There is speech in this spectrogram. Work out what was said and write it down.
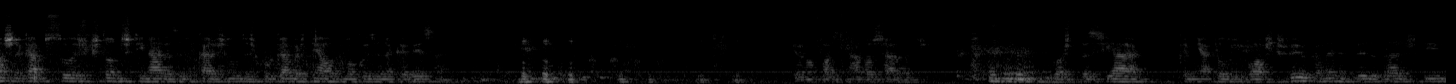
acha que há pessoas que estão destinadas a ficar juntas porque ambas têm alguma coisa na cabeça? Eu não faço nada aos sábados. Gosto de passear, de caminhar pelos bosques, ver o que a natureza traz vestido.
